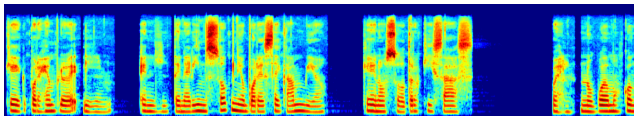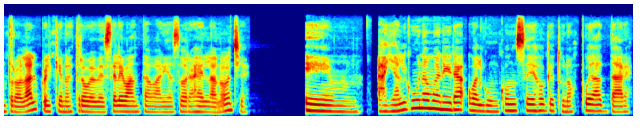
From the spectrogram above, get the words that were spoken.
Que, por ejemplo, el, tener insomnio por ese cambio que nosotros quizás pues no podemos controlar porque nuestro bebé se levanta varias horas en la noche. Em, ¿Hay alguna manera o algún consejo que tú nos puedas dar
